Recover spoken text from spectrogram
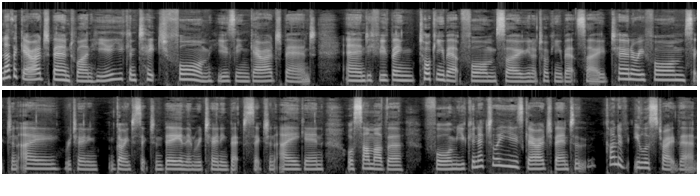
Another GarageBand one here, you can teach form using GarageBand. And if you've been talking about form, so, you know, talking about, say, ternary form, section A, returning, going to section B, and then returning back to section A again, or some other form, you can actually use GarageBand to kind of illustrate that.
